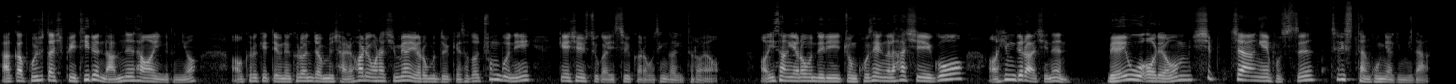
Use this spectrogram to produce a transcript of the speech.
아까 보셨다시피 딜은 남는 상황이거든요. 어, 그렇기 때문에 그런 점을 잘 활용을 하시면 여러분들께서도 충분히 깨실 수가 있을 거라고 생각이 들어요. 어, 이상 여러분들이 좀 고생을 하시고 어, 힘들어하시는 매우 어려움 10장의 보스 트리스탄 공략입니다.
